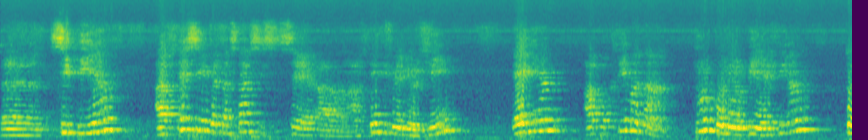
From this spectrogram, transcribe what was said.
ε, Σιτία, αυτές οι εγκαταστάσεις σε α, αυτή την περιοχή έγιναν από κτήματα Τούρκων οι οποίοι έφυγαν, το,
